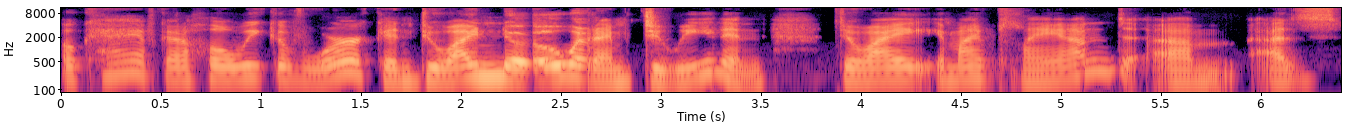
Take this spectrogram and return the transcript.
okay, I've got a whole week of work, and do I know what I'm doing? And do I am I planned um, as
